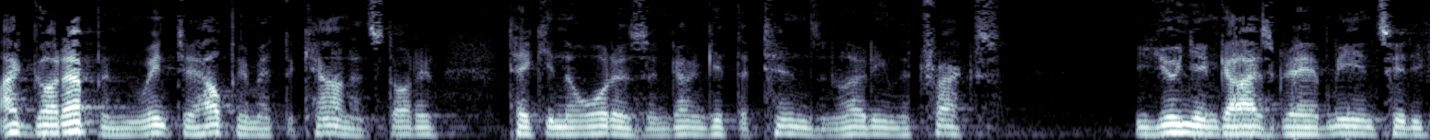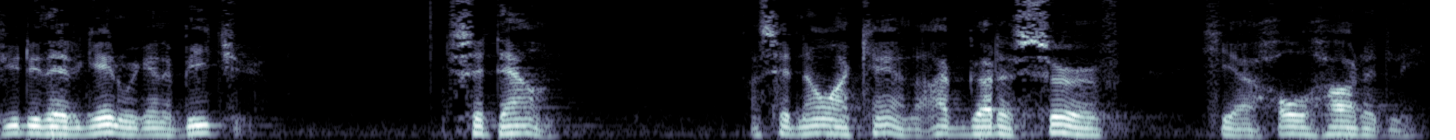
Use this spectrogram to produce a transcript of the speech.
I got up and went to help him at the counter and started taking the orders and going and get the tins and loading the trucks. The union guys grabbed me and said, if you do that again, we're going to beat you. Sit down. I said, no, I can't. I've got to serve here wholeheartedly.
